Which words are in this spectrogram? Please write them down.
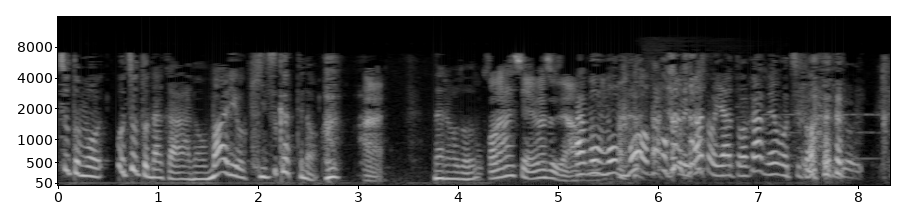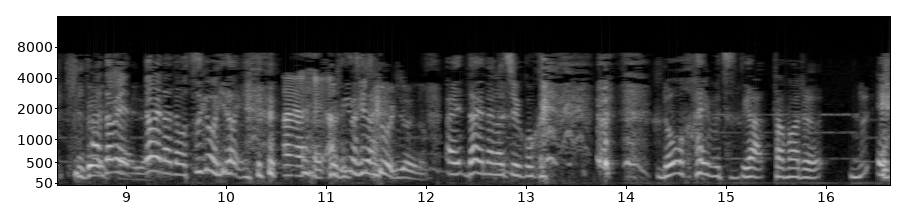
ちょっともう、もうちょっとなんか、あの、周りを気遣っての。はい。なるほど。この話やりましょう、じゃあ。あ、もう、もう、もう、もう、これ、やと、やとわかんねえ、もうちょっと。ひどい。ひどい。あ、ダメ、ダメだ、でも次もひどい。はいはいはい。あ次もひどい。ひどいひどいの。はい、第7中国。老廃物が溜まる、栄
